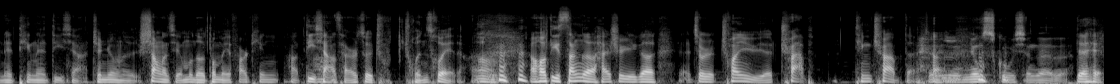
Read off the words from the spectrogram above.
那听那地下真正的上了节目的都没法听哈，地下才是最纯纯粹的。嗯，然后第三个还是一个就是川渝 trap 听 trap 的，对 new school 现在的，对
